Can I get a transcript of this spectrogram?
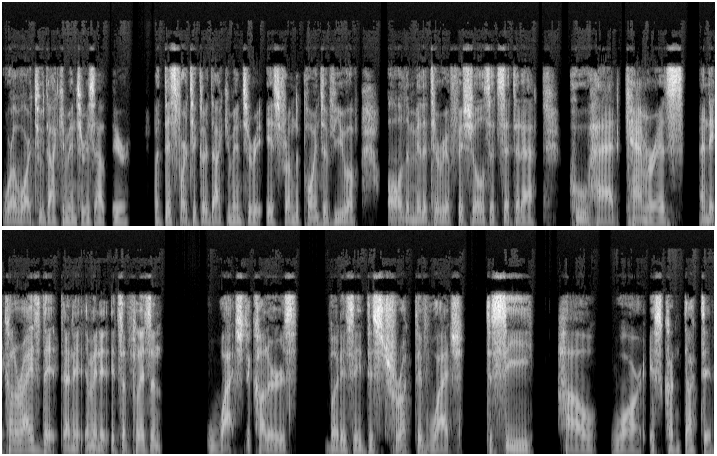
World War II documentaries out there, but this particular documentary is from the point of view of all the military officials, etc., who had cameras and they colorized it. And it, I mean, it, it's a pleasant watch, the colors, but it's a destructive watch to see how war is conducted,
